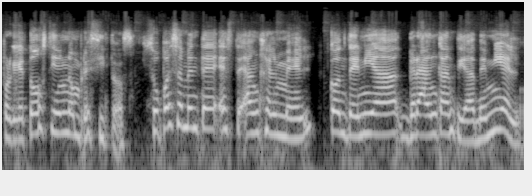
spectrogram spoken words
porque todos tienen nombrecitos. Supuestamente este Ángel Mel contenía gran cantidad de miel.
